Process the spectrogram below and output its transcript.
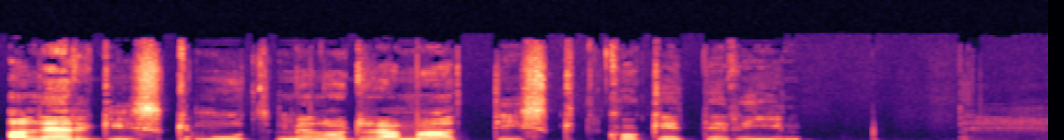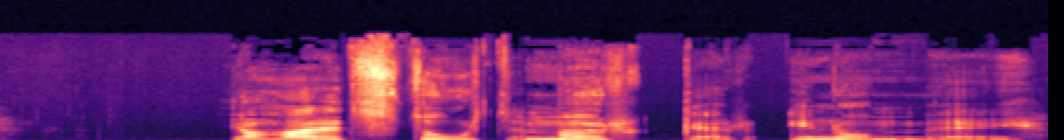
allergisk mot melodramatiskt koketteri. Jag har ett stort mörker inom mig.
